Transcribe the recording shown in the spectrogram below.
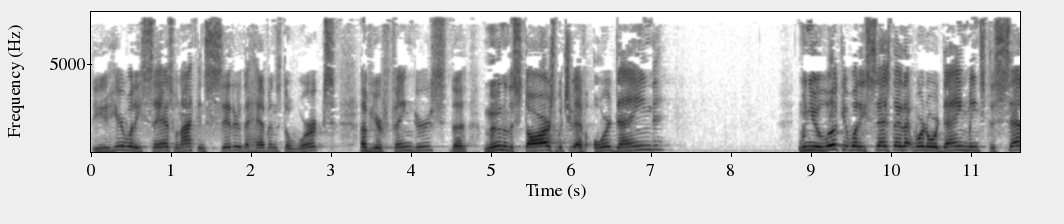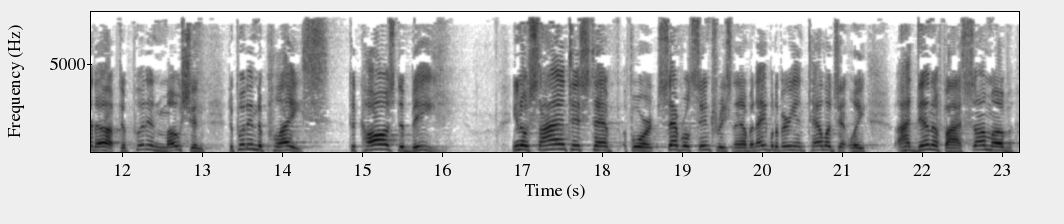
do you hear what he says? When I consider the heavens, the works of your fingers, the moon and the stars which you have ordained. When you look at what he says there, that word ordained means to set up, to put in motion, to put into place, to cause to be. You know, scientists have for several centuries now been able to very intelligently identify some of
